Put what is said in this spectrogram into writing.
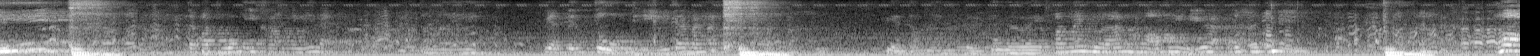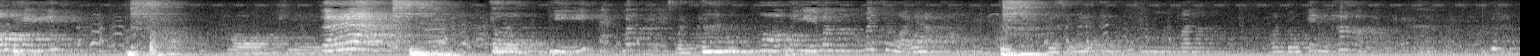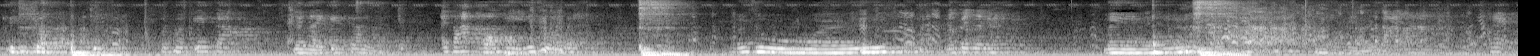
จะประท้วงอีกครั้งนี้แหละทำไมเปลี่ยนเป็นจูบผีได้ไหมเปลี่ยนทำไมมันเหมือนกันเลย มันไม่เหมือนหอมผีอะนึกถึงผีหอมผีหอมผี มันดูเก่งข้าเก่งกันมันดูเก่งกายังไงเก่งกันไอ้บ้าหอมผีนี่สวยไหมไม่สวยมันเป็นยังไงเหม็นตายนานแห้ง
